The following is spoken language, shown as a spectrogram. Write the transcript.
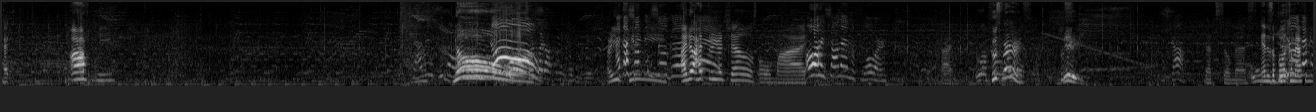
Heck. Off me! No! No! Are you I got kidding something me? So good. I know, I had three red shells. Oh my. Oh, I saw that in the floor. Alright. Ooh, I'm Who's still in the air. first? Big. Nice. That's so messed. Ooh, And there's a bullet yeah. coming after me.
